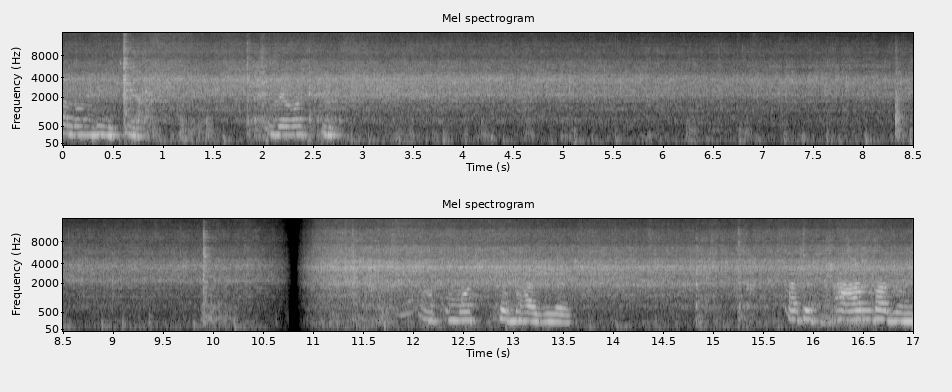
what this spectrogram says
मला हलवून घ्यायचे व्यवस्थित आता मस्त भाजलंय असं छान भाजून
